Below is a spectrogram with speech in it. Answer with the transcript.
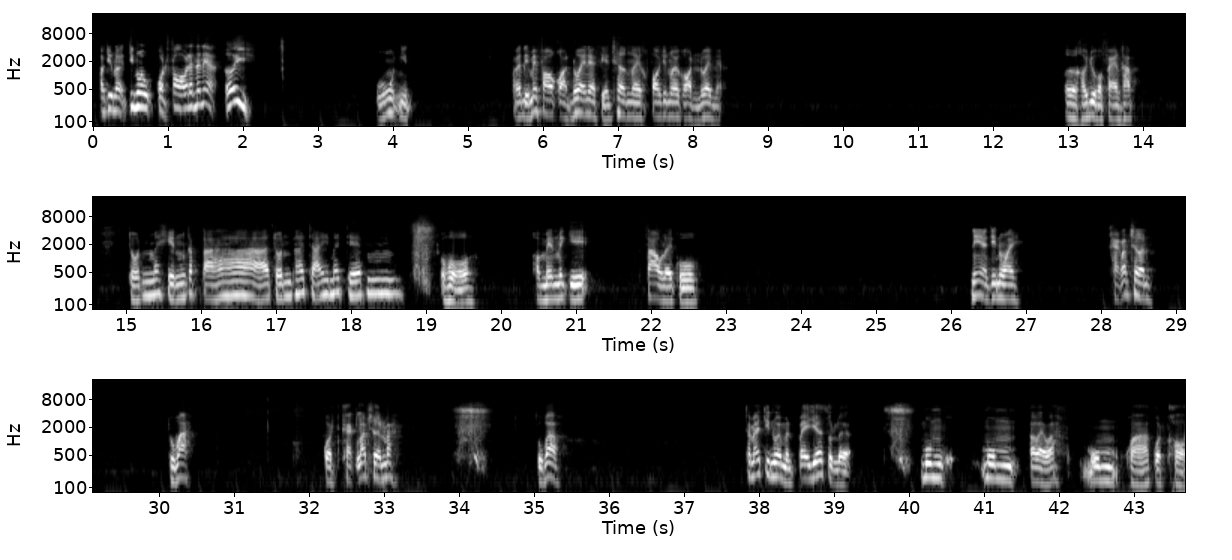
เอาจีนวยจีนวยกดฟอร์ไปแล้วนะเนี่ย เอ้ยโอ้หงุดหงิดปกติไม่ฟอร์ก่อนด้วยเนี่ย เสียเชิงเลยฟอร์จีนวยก่อนด้วยเนี่ย เออเขาอยู่กับแฟนครับ จนไม่เห็นกับตา จนพระใจมาเจ็บ โอ้โห คอมเมนต์เมื่อกี้ เศร้าเลยกู เนี่อะจีนวย แขกรับเชิญ ถูกป่ะ กดแขกรับเชิญป่ะ ถูกป่ะใช่ไหมจีนวยเหมือนไปเยอะสุดเลยอะมุมมุมอะไรวะ มุมขวากดขอ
